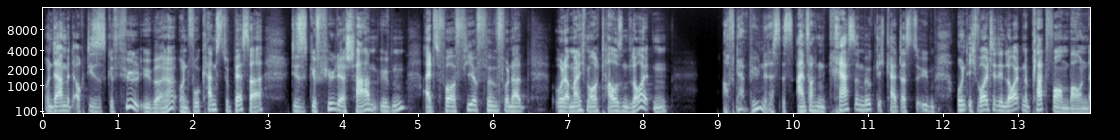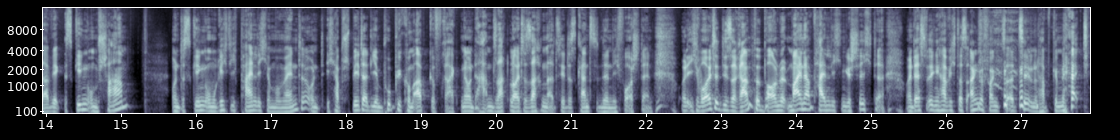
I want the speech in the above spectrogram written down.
und damit auch dieses Gefühl übe, ne? und wo kannst du besser dieses Gefühl der Scham üben, als vor vier, 500 oder manchmal auch 1000 Leuten auf einer Bühne. Das ist einfach eine krasse Möglichkeit, das zu üben. Und ich wollte den Leuten eine Plattform bauen. Da wir, es ging um Scham und es ging um richtig peinliche Momente und ich habe später die im Publikum abgefragt ne, und da haben Leute Sachen erzählt, das kannst du dir nicht vorstellen. Und ich wollte diese Rampe bauen mit meiner peinlichen Geschichte und deswegen habe ich das angefangen zu erzählen und habe gemerkt,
